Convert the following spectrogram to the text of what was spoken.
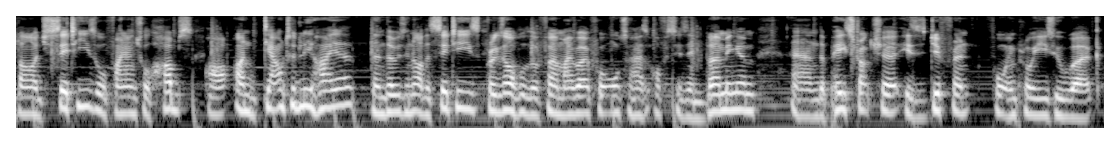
large cities or financial hubs are undoubtedly higher than those in other cities. For example, the firm I work for also has offices in Birmingham, and the pay structure is different for employees who work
